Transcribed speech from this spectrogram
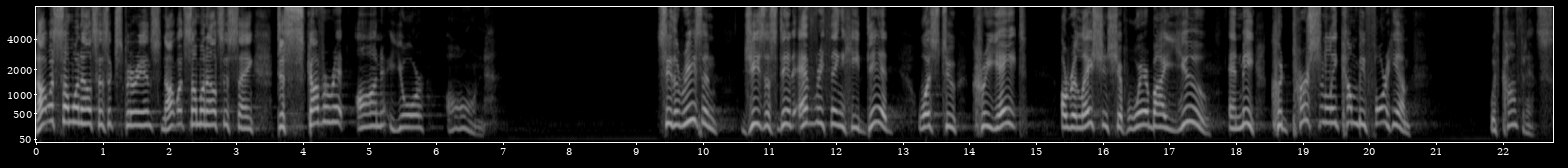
Not what someone else has experienced, not what someone else is saying. Discover it on your own. See, the reason Jesus did everything he did was to create a relationship whereby you and me could personally come before him with confidence.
